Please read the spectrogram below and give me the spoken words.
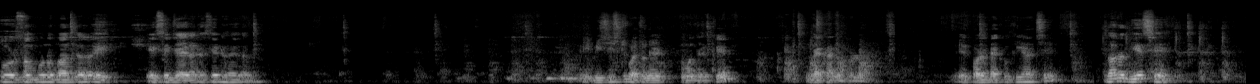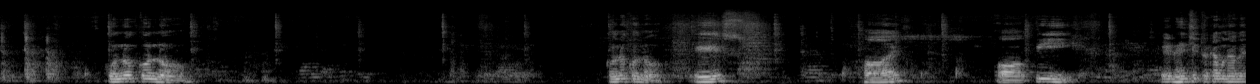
পুরো সম্পূর্ণ বাদ গেল, এই এসে জায়গাটা সেট হয়ে গেল। এই বিশিষ্ট বচনের তোমাদেরকে দেখানো হলো। এরপরে দেখো কি আছে। ধরো দিয়েছে, কোনো কোনো কোনো কোনো এস, হয়, অ, পি। এর ভেঞ্চিত্র কেমন হবে?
